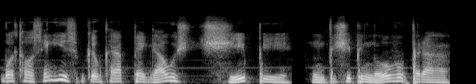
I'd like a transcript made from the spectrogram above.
botar você em risco. Porque o cara pegar o chip, um chip novo para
